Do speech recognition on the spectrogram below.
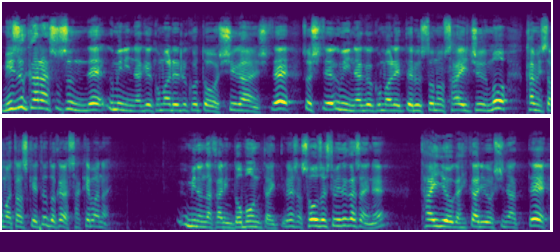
自ら進んで海に投げ込まれることを志願してそして海に投げ込まれているその最中も神様助けてとから叫ばない。海の中にドボンタイって皆さん想像してみてくださいね。太陽が光を失って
